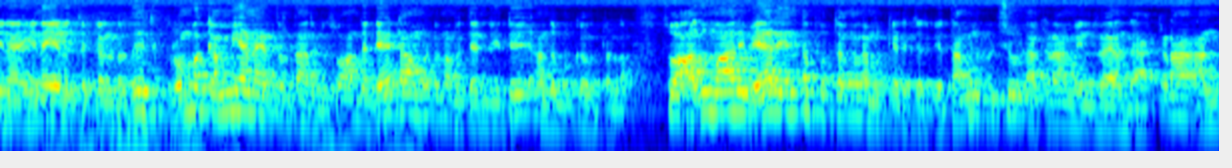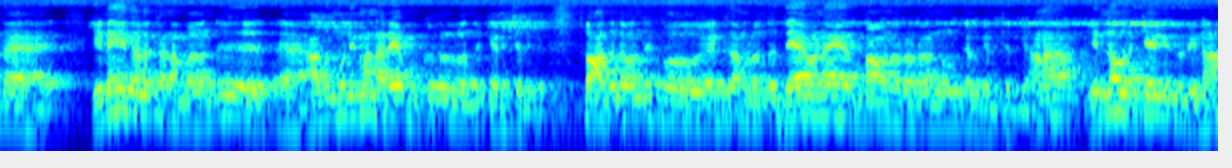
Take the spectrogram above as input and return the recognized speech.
இன இணை எழுத்துக்கள்ன்றது ரொம்ப கம்மியான இடத்துல தான் இருக்குது ஸோ அந்த டேட்டாவை மட்டும் நம்ம தெரிஞ்சுட்டு அந்த புக்கை விட்டுடலாம். ஸோ அது மாதிரி வேறு எந்த புத்தகங்கள் நமக்கு கிடைச்சிருக்கு? தமிழ் விர்ச்சுவல் அகாடமின்ற அந்த அக்கடா அந்த இணையதளத்தை நம்ம வந்து அது மூலிமா நிறைய புக்குகள் வந்து கிடைச்சிருக்கு. ஸோ அதில் வந்து இப்போது எக்ஸாம்பிள் வந்து தேவநாயர் பாவனரோட நூல்கள் கிடைச்சிருக்கு. ஆனால் என்ன ஒரு கேள்விக்குறினா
